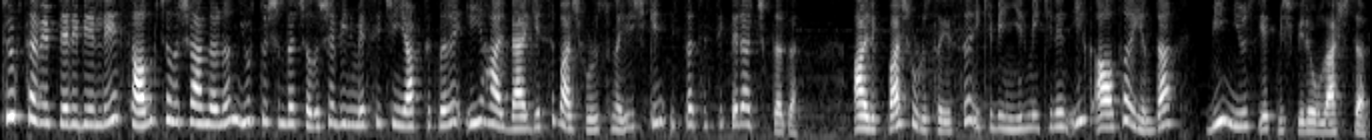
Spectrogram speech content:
Türk Tabipleri Birliği, sağlık çalışanlarının yurt dışında çalışabilmesi için yaptıkları iyi hal belgesi başvurusuna ilişkin istatistikleri açıkladı. Aylık başvuru sayısı 2022'nin ilk 6 ayında 1171'e ulaştı.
